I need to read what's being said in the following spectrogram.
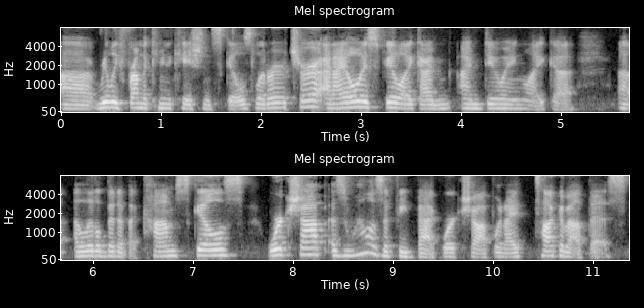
uh, really from the communication skills literature, and I always feel like I'm I'm doing like a a, a little bit of a com skills workshop as well as a feedback workshop when I talk about this.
